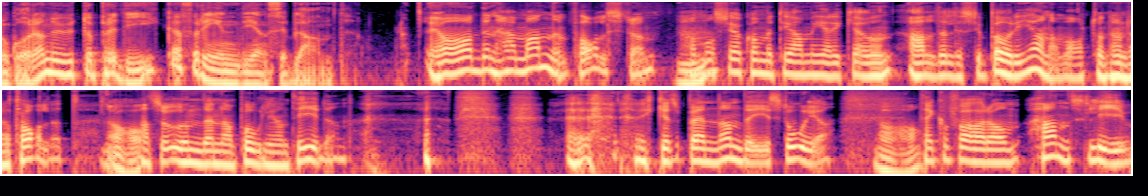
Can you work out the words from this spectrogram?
Nu går han ut och predikar för indiens ibland. Ja, den här mannen Falström, han måste ju ha kommit till Amerika alldeles i början av 1800-talet. Jaha. Alltså under Napoleontiden. Eh, Vilken spännande historia. Jaha. Tänk att få höra om hans liv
